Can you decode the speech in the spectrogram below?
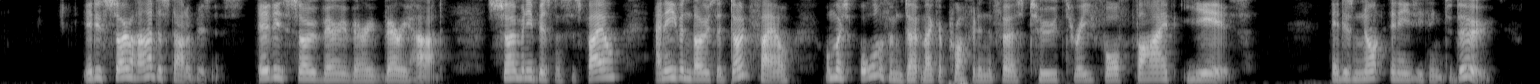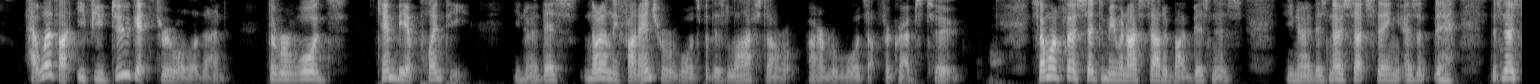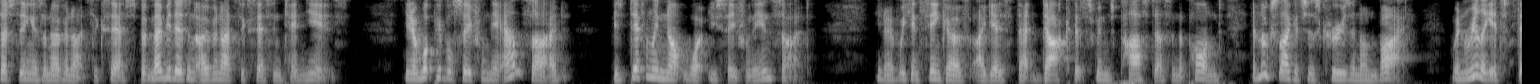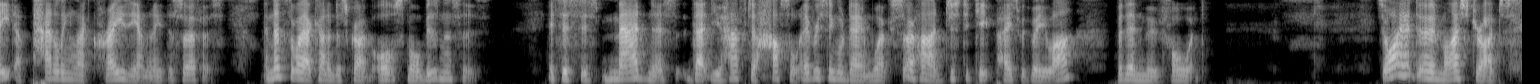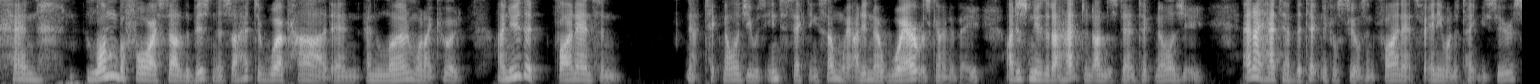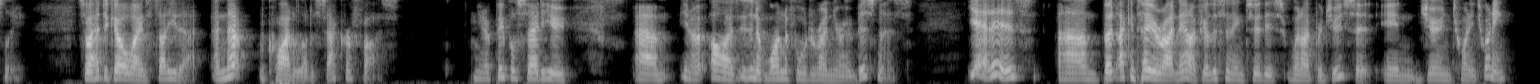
It is so hard to start a business. It is so very, very, very hard. So many businesses fail, and even those that don't fail, almost all of them don't make a profit in the first two, three, four, five years. It is not an easy thing to do. However, if you do get through all of that, the rewards can be a plenty. You know, there's not only financial rewards, but there's lifestyle uh, rewards up for grabs too. Someone first said to me when I started my business, you know, there's no such thing as a, there's no such thing as an overnight success, but maybe there's an overnight success in 10 years. You know, what people see from the outside is definitely not what you see from the inside. You know, we can think of, I guess, that duck that swims past us in the pond, it looks like it's just cruising on by, when really its feet are paddling like crazy underneath the surface. And that's the way I kind of describe all small businesses. It's just this madness that you have to hustle every single day and work so hard just to keep pace with where you are, but then move forward. So I had to earn my stripes, and long before I started the business, I had to work hard and, and learn what I could. I knew that finance and technology was intersecting somewhere. I didn't know where it was going to be. I just knew that I had to understand technology, and I had to have the technical skills in finance for anyone to take me seriously. So I had to go away and study that, and that required a lot of sacrifice. You know, people say to you, um, you know, oh, isn't it wonderful to run your own business? Yeah, it is. Um, but I can tell you right now, if you're listening to this when I produce it in June 2020,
